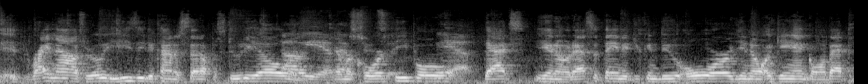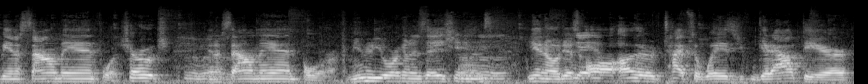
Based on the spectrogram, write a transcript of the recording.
it, right now it's really easy to kind of set up a studio Oh, and, yeah, and record people. Yeah. That's you know that's the thing that you can do. Or you know, again, going back to being a sound man for a church Mm-hmm. and a sound man for community organizations. You know, just Yeah. all other types of ways you can get out there,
